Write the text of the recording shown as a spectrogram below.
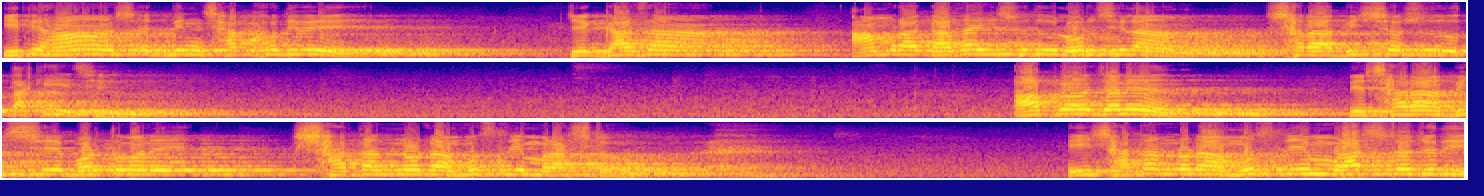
ইতিহাস একদিন সাক্ষ্য দিবে যে গাজা, আমরা গাজাই শুধু লড়ছিলাম, সারা বিশ্ব শুধু তাকিয়েছিল আপনারা জানেন যে সারা বিশ্বে বর্তমানে সাতান্নটা মুসলিম রাষ্ট্র। এই সাতান্নটা মুসলিম রাষ্ট্র যদি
